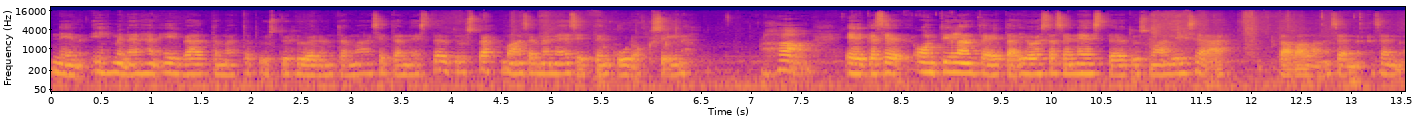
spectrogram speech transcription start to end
niin ihminen hän ei välttämättä pysty hyödyntämään sitä nesteytystä, vaan se menee sitten kudoksiin. Aha. Eli se on tilanteita, joissa se nesteytys vaan lisää tavallaan sen, sen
